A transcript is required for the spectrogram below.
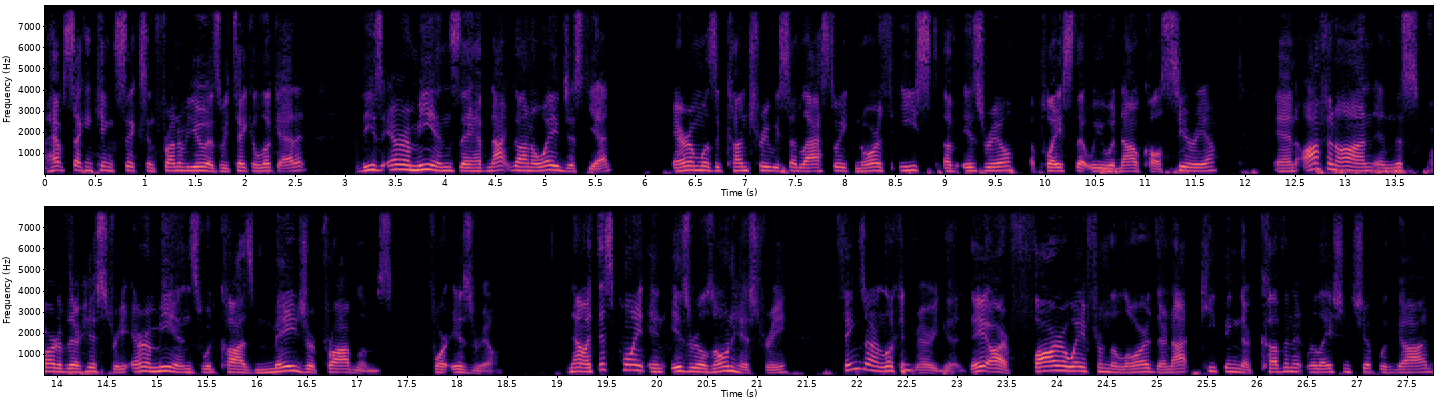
I have 2 Kings 6 in front of you as we take a look at it. These Arameans, they have not gone away just yet. Aram was a country, we said last week, northeast of Israel, a place that we would now call Syria. And off and on in this part of their history, Arameans would cause major problems for Israel. Now, at this point in Israel's own history, things aren't looking very good. They are far away from the Lord. They're not keeping their covenant relationship with God.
